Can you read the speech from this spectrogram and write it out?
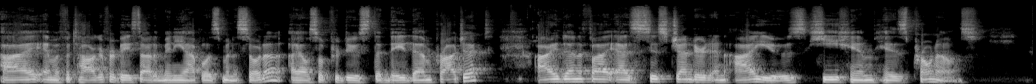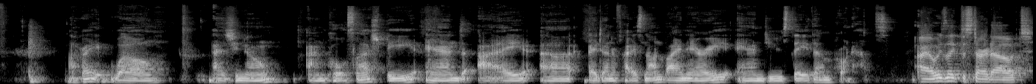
I am a photographer based out of Minneapolis, Minnesota. I also produce the They Them project. I identify as cisgendered and I use he, him, his pronouns. All right. Well, as you know, I'm Cole slash Be, and I uh, identify as non binary and use they, them pronouns. I always like to start out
